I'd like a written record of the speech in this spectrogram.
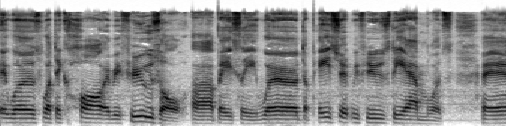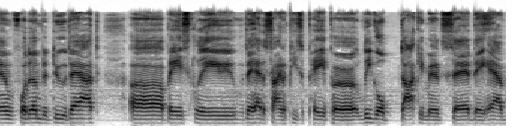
it was what they call a refusal, uh, basically, where the patient refused the ambulance. And for them to do that, uh, basically, they had to sign a piece of paper. Legal documents said they have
